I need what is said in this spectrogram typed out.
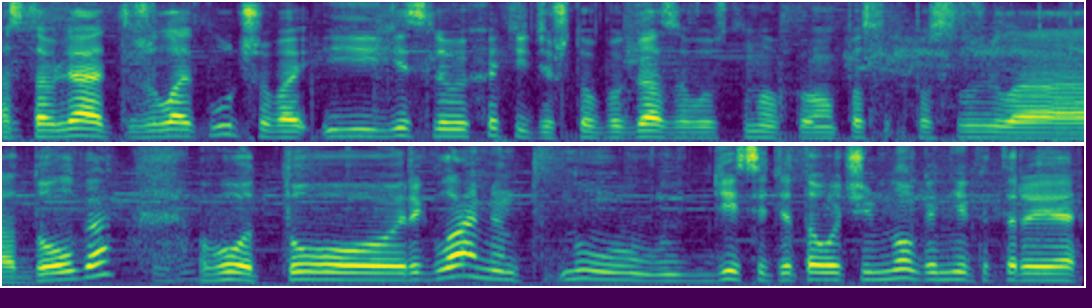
оставляет желать лучшего. И если вы хотите, чтобы газовая установка вам пос- послужила долго, вот, то регламент, ну, 10 это очень много. Некоторые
